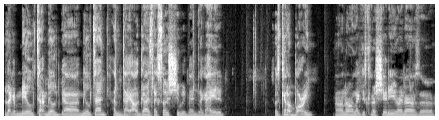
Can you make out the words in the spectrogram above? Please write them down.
like a mill tank, mill, uh, Miltank and Dialga. It's like so stupid, man. Like I hate it. So it's kind of boring. I don't know, like it's kind of shitty right now. So,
